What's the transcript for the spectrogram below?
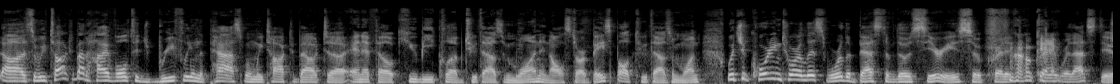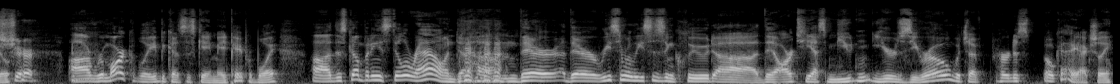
Uh, so we've talked about high voltage briefly in the past when we talked about uh, NFL QB Club 2001 and All Star Baseball 2001, which according to our list were the best of those series. So credit Okay. credit where that's due. Sure. Uh, remarkably, because this game made Paperboy, uh, this company is still around. Um, their their recent releases include uh, the RTS Mutant Year Zero, which I've heard is okay actually,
